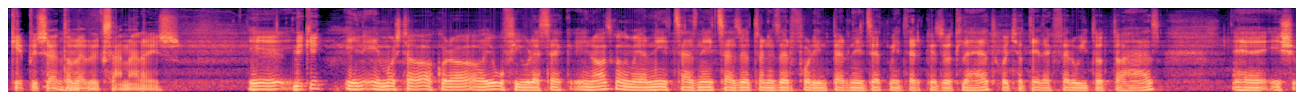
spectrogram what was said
képviselt a mhm. vevők számára is. É, Miki? Én, én most a, akkor a, a jó fiú leszek. Én azt gondolom, hogy a 400-450 ezer forint per négyzetméter között lehet, hogyha tényleg felújított a ház, e, és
